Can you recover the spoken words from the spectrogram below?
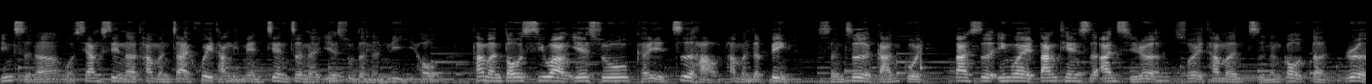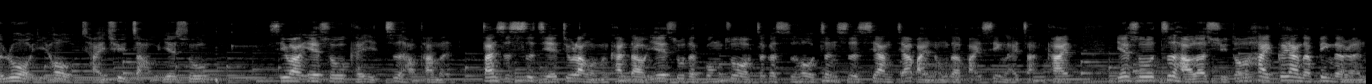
因此呢，我相信呢，他们在会堂里面见证了耶稣的能力以后，他们都希望耶稣可以治好他们的病，甚至赶鬼。但是因为当天是安息日，所以他们只能够等日落以后才去找耶稣，希望耶稣可以治好他们。三十四节就让我们看到耶稣的工作，这个时候正是向加百农的百姓来展开。耶稣治好了许多害各样的病的人，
